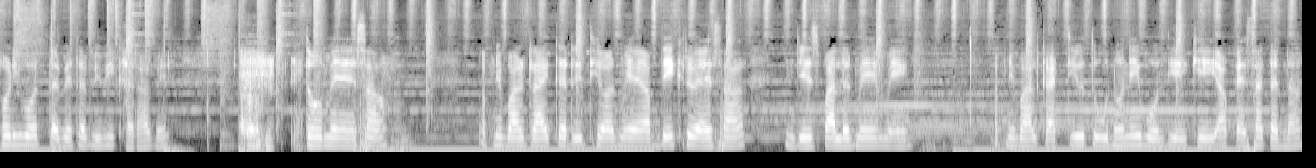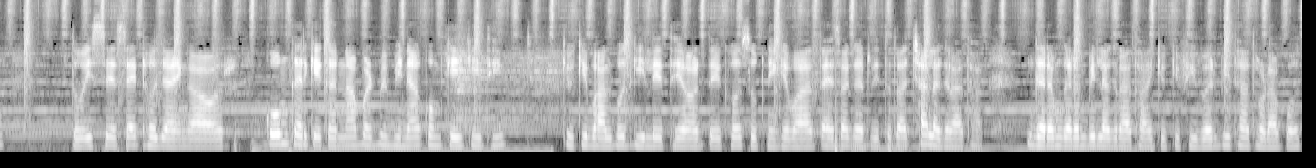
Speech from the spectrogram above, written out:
थोड़ी बहुत तबीयत अभी भी ख़राब है। तो मैं ऐसा अपने बाल ड्राई कर रही थी और मैं आप देख रहे हो ऐसा जिस पार्लर में मैं अपने बाल काटती हूँ तो उन्होंने ही बोल दिए कि आप ऐसा करना तो इससे सेट हो जाएगा और कोम करके करना बट मैं बिना कोम के ही की थी, क्योंकि बाल बहुत गीले थे और देखो सूखने के बाद ऐसा कर रही थी तो अच्छा लग रहा था। गरम गरम भी लग रहा था, क्योंकि फीवर भी था थोड़ा बहुत।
